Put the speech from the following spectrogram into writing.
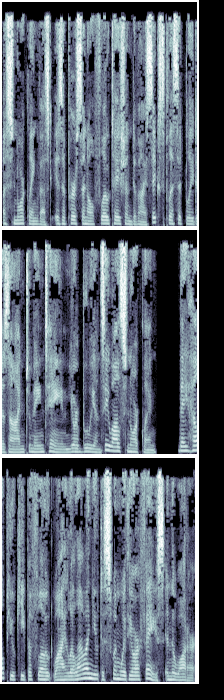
A snorkeling vest is a personal flotation device explicitly designed to maintain your buoyancy while snorkeling. They help you keep afloat while allowing you to swim with your face in the water.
